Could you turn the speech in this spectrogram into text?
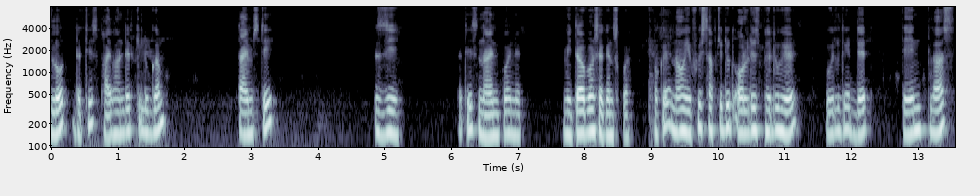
load. That is 500 kilogram times the g. That is 9.8 meter per second square. Okay now if we substitute all this value here we will get that 10 plus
